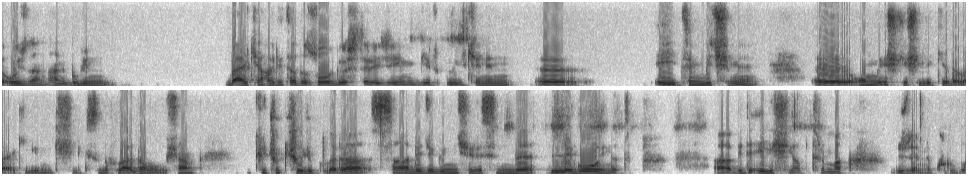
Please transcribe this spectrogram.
O yüzden hani bugün belki haritada zor göstereceğim bir ülkenin e, eğitim biçimi e, 15 kişilik ya da belki 20 kişilik sınıflardan oluşan küçük çocuklara sadece gün içerisinde Lego oynatıp e, bir de el işi yaptırmak üzerine kurulu.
